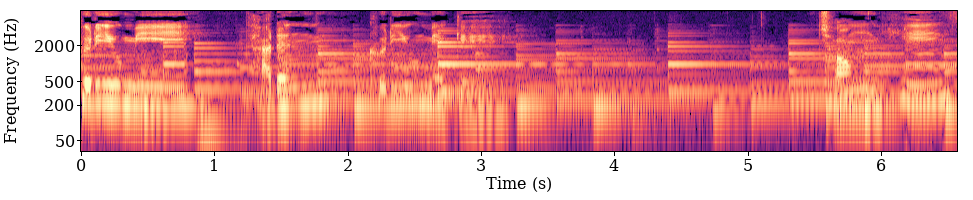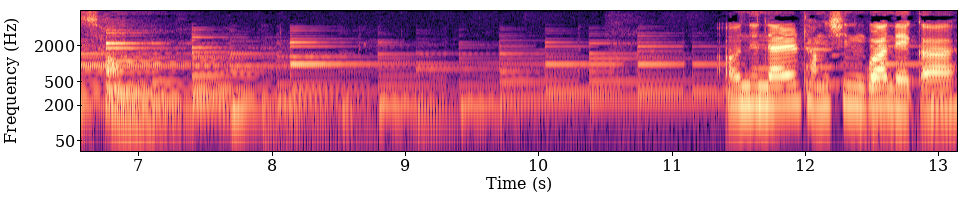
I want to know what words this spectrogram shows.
그리움이 다른 그리움에게. 정희성. 어느 날 당신과 내가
